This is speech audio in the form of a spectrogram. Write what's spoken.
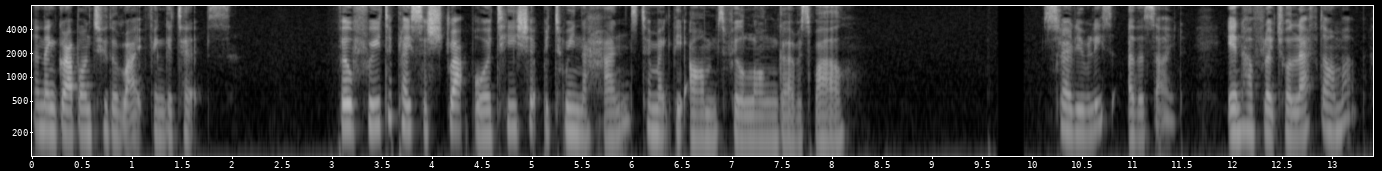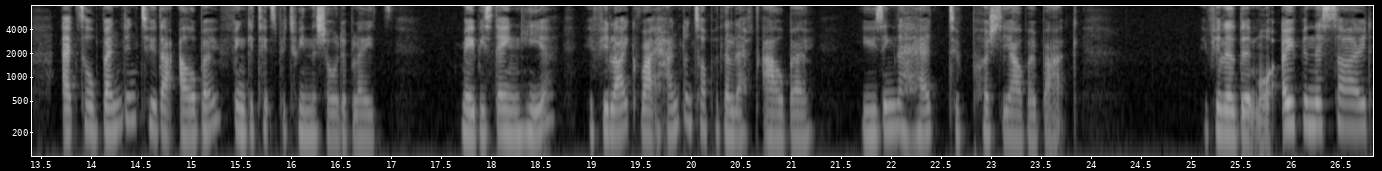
and then grab onto the right fingertips. Feel free to place a strap or a t-shirt between the hands to make the arms feel longer as well. Slowly release other side. Inhale, float your left arm up. Exhale, bend into that elbow, fingertips between the shoulder blades. Maybe staying here. If you like, right hand on top of the left elbow using the head to push the elbow back. If you're a little bit more open this side,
